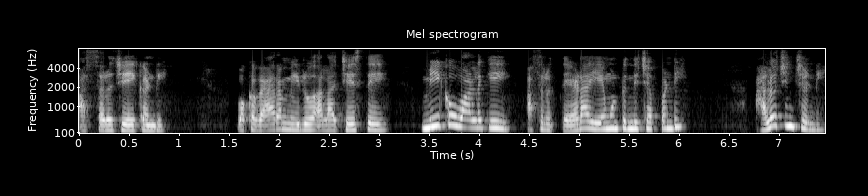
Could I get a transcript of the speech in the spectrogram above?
అస్సలు చేయకండి. ఒకవేళ మీరు అలా చేస్తే మీకు వాళ్ళకి అసలు తేడా ఏముంటుంది చెప్పండి? ఆలోచించండి.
